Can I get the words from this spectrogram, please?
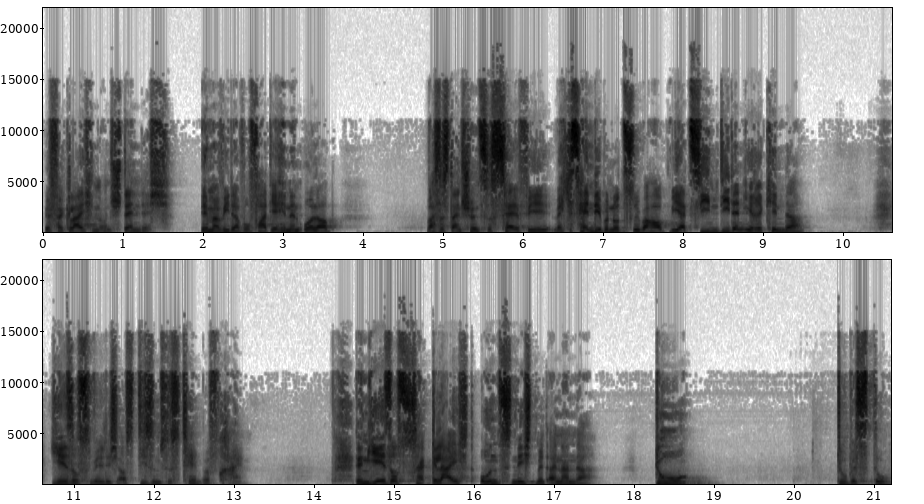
Wir vergleichen uns ständig. Immer wieder. Wo fahrt ihr hin in Urlaub? Was ist dein schönstes Selfie? Welches Handy benutzt du überhaupt? Wie erziehen die denn ihre Kinder? Jesus will dich aus diesem System befreien. Denn Jesus vergleicht uns nicht miteinander. Du, du bist du.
